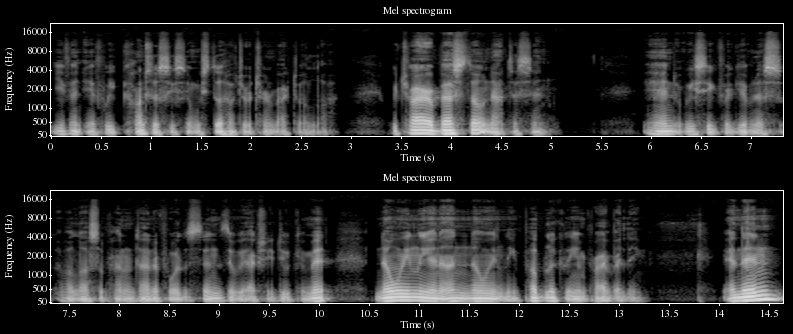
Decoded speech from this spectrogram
Even if we consciously sin, we still have to return back to Allah. We try our best, though, not to sin. And we seek forgiveness of Allah subhanahu wa ta'ala for the sins that we actually do commit, knowingly and unknowingly, publicly and privately. And then,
